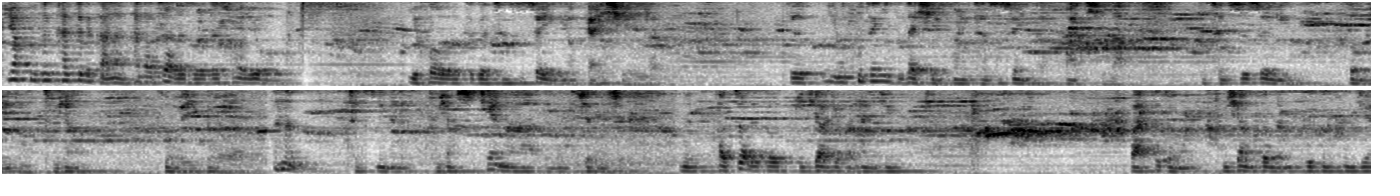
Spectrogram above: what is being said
就像顾铮看这个展览看到这儿的时候，他说有以后这个城市摄影要改写了，就是因为顾铮一直在写关于城市摄影的话题嘛，城市摄影作为一种图像，作为一个城市里面的图像实践啊等等这些东西，那到这的时候，BTR 就好像已经把这种图像和文字跟空间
